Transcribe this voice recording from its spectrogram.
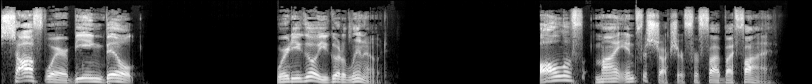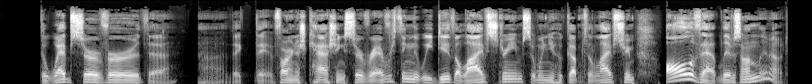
Software being built. Where do you go? You go to Linode. All of my infrastructure for 5x5, the web server, the uh, the, the Varnish caching server, everything that we do, the live stream. So when you hook up to the live stream, all of that lives on Linode.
